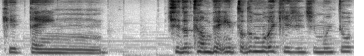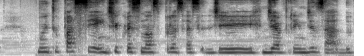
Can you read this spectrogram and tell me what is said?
que tem tido também todo mundo aqui, gente, muito, muito paciente com esse nosso processo de, de aprendizado.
